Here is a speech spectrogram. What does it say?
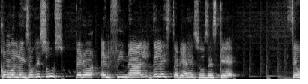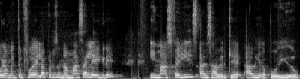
como lo hizo Jesús. Pero el final de la historia de Jesús es que seguramente fue la persona más alegre y más feliz al saber que había podido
